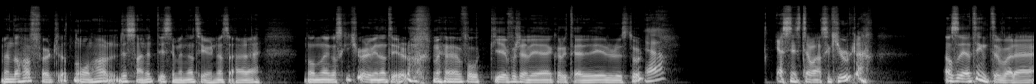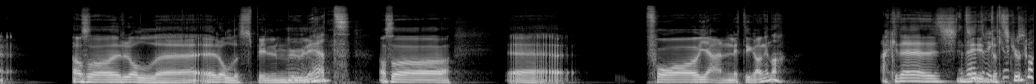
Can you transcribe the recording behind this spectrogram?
men det har ført til at noen har designet disse miniatyrene. Så er det noen ganske kule miniatyrer, da, med folk i forskjellige karakterer i rullestol. ja. Jeg syns det var ganske kult, jeg. Altså, jeg tenkte bare Altså, rolle, rollespillmulighet. Altså eh, Få hjernen litt i gang, da. Er ikke det, Det dødskult, da?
